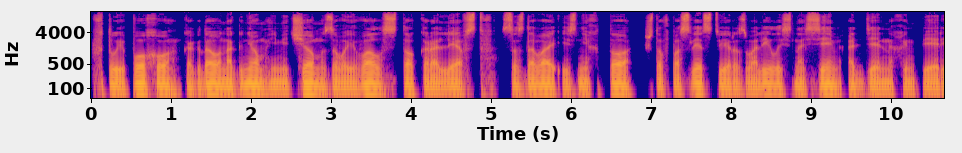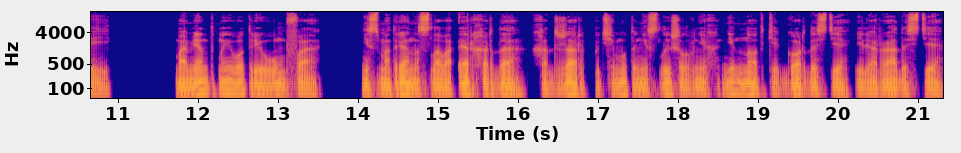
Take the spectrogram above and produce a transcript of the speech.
В ту эпоху, когда он огнем и мечом завоевал сто королевств, создавая из них то, что впоследствии развалилось на семь отдельных империй. Момент моего триумфа. Несмотря на слова Эрхарда, Хаджар почему-то не слышал в них ни нотки гордости или радости.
